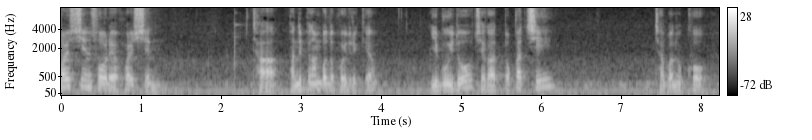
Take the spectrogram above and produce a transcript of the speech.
훨씬 수월해요. 훨씬. 자, 반대편 한 번 더 보여드릴게요. 이 부위도 제가 똑같이 잡아놓고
